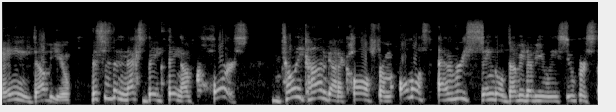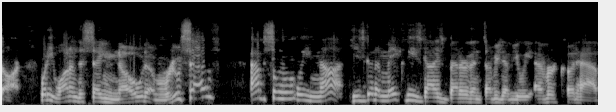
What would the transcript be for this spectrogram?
AEW, this is the next big thing. Of course, Tony Khan got a call from almost every single WWE superstar. What do you want him to say no to Rusev? Absolutely not. He's going to make these guys better than WWE ever could have.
